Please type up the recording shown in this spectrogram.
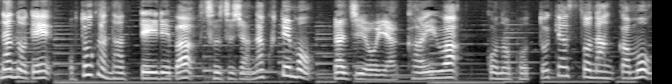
なので音が鳴っていれば鈴じゃなくてもラジオや会話このポッドキャストなんかも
